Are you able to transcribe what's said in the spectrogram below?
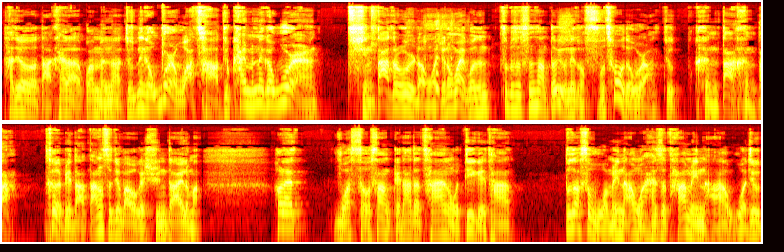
他就打开了，关门了，就那个味儿，我操，就开门那个味儿。挺大豆味儿的，我觉得外国人是不是身上都有那种狐臭的味儿啊？就很大很大，特别大，当时就把我给熏呆了嘛。后来我手上给他的餐，我递给他，不知道是我没拿稳还是他没拿，我就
